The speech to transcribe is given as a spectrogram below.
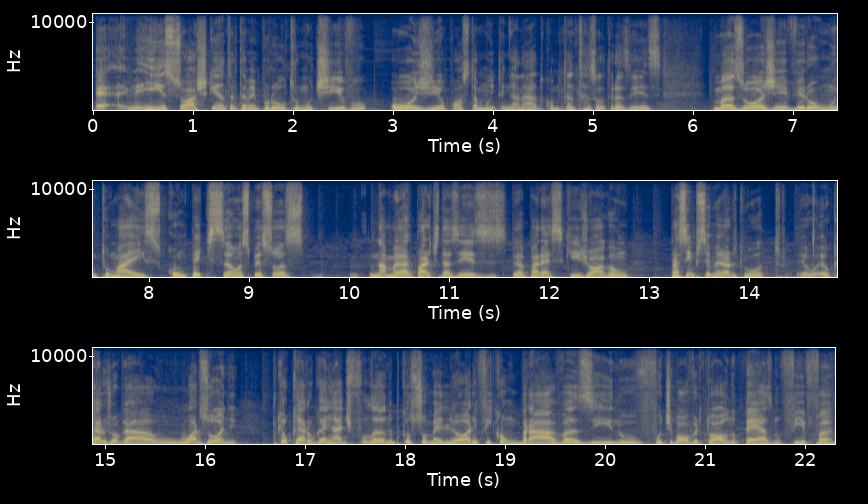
É, e isso eu acho que entra também por outro motivo. Hoje, eu posso estar muito enganado, como tantas outras vezes, mas hoje virou muito mais competição. As pessoas, na maior parte das vezes, eh, parece que jogam pra sempre ser melhor do que o outro. Eu, eu quero jogar o Warzone. Porque eu quero ganhar de fulano, porque eu sou melhor e ficam bravas. E no futebol virtual, no PES, no FIFA,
